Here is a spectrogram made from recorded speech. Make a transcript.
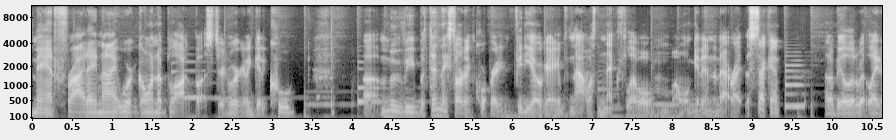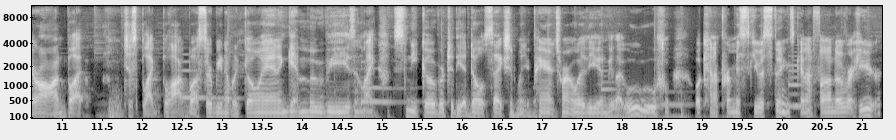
man, Friday night we're going to Blockbuster and we're gonna get a cool uh, movie. But then they started incorporating video games, and that was next level. I won't get into that right the second. That'll be a little bit later on. But just like Blockbuster, being able to go in and get movies and like sneak over to the adult section when your parents weren't with you and be like, ooh, what kind of promiscuous things can I find over here?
